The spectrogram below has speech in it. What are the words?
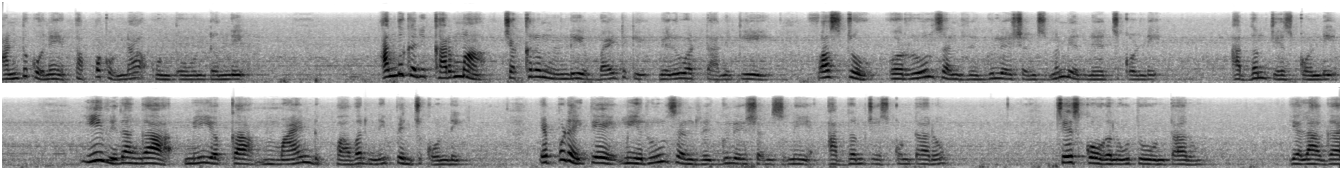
అంటుకొనే తప్పకుండా ఉంటూ ఉంటుంది. అందుకని కర్మ చక్రం నుండి బయటికి వెలువట్టడానికి ఫస్ట్ రూల్స్ అండ్ రెగ్యులేషన్స్ను మీరు నేర్చుకోండి. అర్థం చేసుకోండి. ఈ విధంగా మీ యొక్క మైండ్ పవర్ని పెంచుకోండి. ఎప్పుడైతే మీ రూల్స్ అండ్ రెగ్యులేషన్స్ని అర్థం చేసుకుంటారో చేసుకోగలుగుతూ ఉంటారు. ఎలాగా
